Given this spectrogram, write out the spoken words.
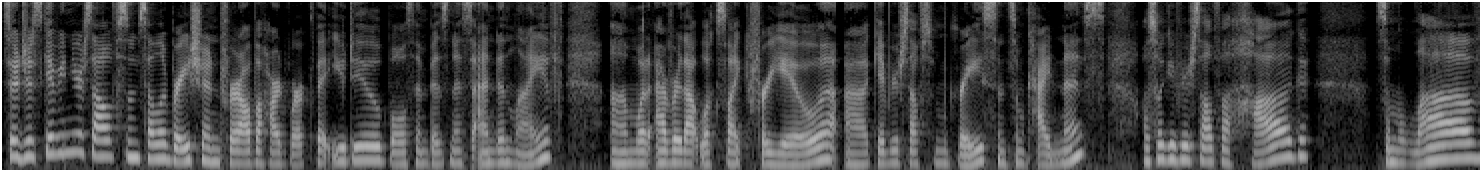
So just giving yourself some celebration for all the hard work that you do, both in business and in life um, whatever that looks like for you. Uh, give yourself some grace and some kindness. Also, give yourself a hug, some love,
